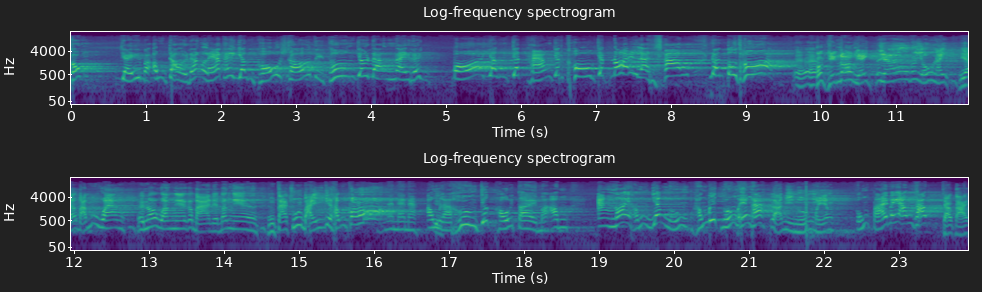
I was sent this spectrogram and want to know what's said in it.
cúng. Vậy mà ông trời đáng lẽ thấy dân khổ sở thì thương chứ đằng này để bỏ dân chết hạn chết khô chết đói là sao? Nên tôi thưa Có chuyện đó vậy? Dạ cái vụ này dạ bẩm quan. Nói quan nghe cái bà này bà nghe người ta suối bậy chứ không có. Nè nè nè ông là hương chức hội tề mà ông ăn nói không dám ngượng không biết ngượng miệng hả? Làm gì ngượng miệng? Cũng tại mấy ông không? Sao tại?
